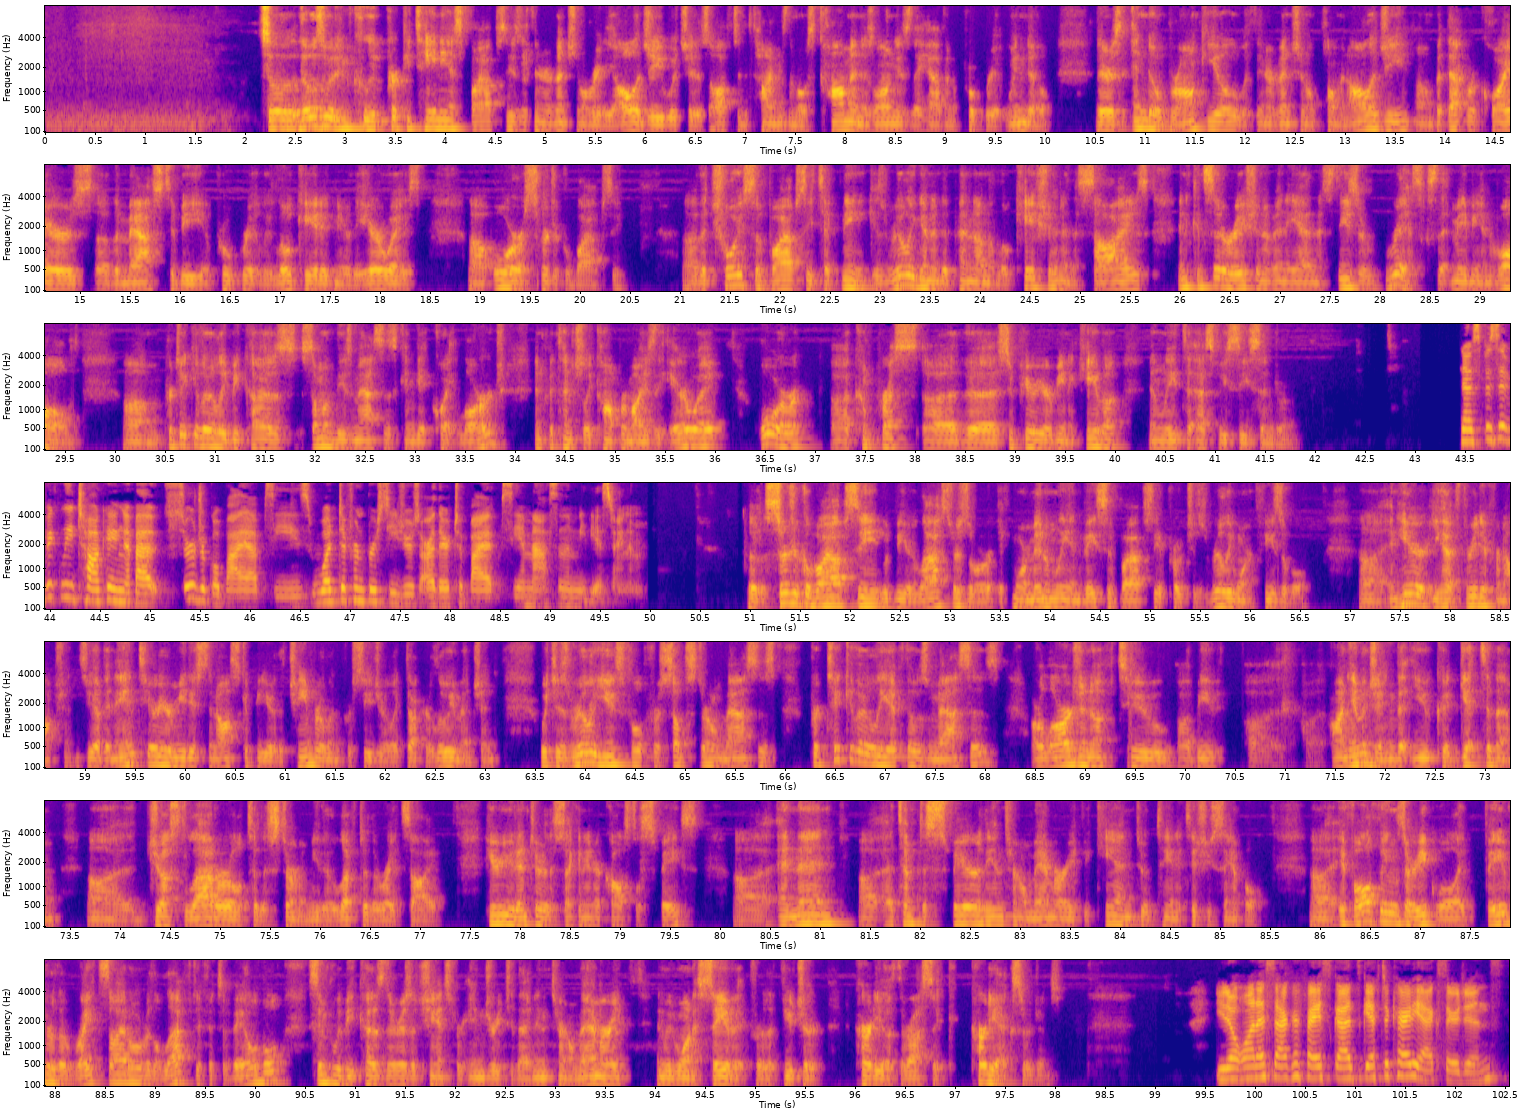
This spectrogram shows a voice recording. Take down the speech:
So, those would include percutaneous biopsies with interventional radiology, which is oftentimes the most common as long as they have an appropriate window. There's endobronchial with interventional pulmonology, um, but that requires uh, the mass to be appropriately located near the airways uh, or surgical biopsy. Uh, the choice of biopsy technique is really going to depend on the location and the size and consideration of any anesthesia risks that may be involved, um, particularly because some of these masses can get quite large and potentially compromise the airway or uh, compress uh, the superior vena cava and lead to SVC syndrome. Now, specifically talking about surgical biopsies, what different procedures are there to biopsy a mass in the mediastinum? So, surgical biopsy would be your last resort if more minimally invasive biopsy approaches really weren't feasible. Uh, and here you have three different options. You have an anterior mediastinoscopy or the Chamberlain procedure, like Dr. Louie mentioned, which is really useful for substernal masses particularly if those masses are large enough to uh, be uh, uh, on imaging that you could get to them uh, just lateral to the sternum, either the left or the right side. Here you'd enter the second intercostal space. Uh, and then uh, attempt to spare the internal mammary if you can to obtain a tissue sample. Uh, if all things are equal, I favor the right side over the left if it's available, simply because there is a chance for injury to that internal mammary, and we'd want to save it for the future cardiothoracic cardiac surgeons. You don't want to sacrifice God's gift to cardiac surgeons.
